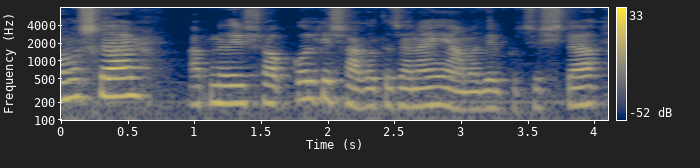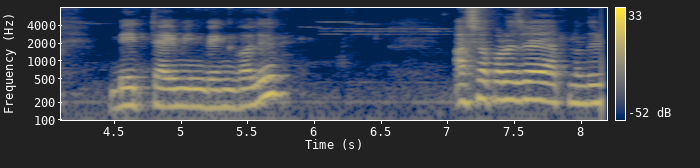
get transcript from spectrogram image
নমস্কার। আপনাদের সকলকে স্বাগত জানাই আমাদের প্রচেষ্টা বেড টাইম ইন বেঙ্গলে আশা করা যায় আপনাদের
